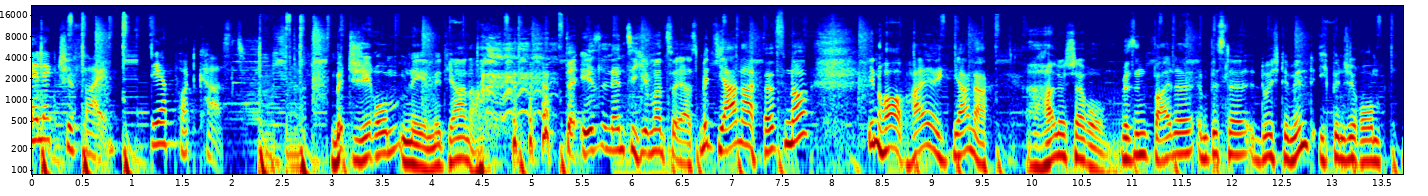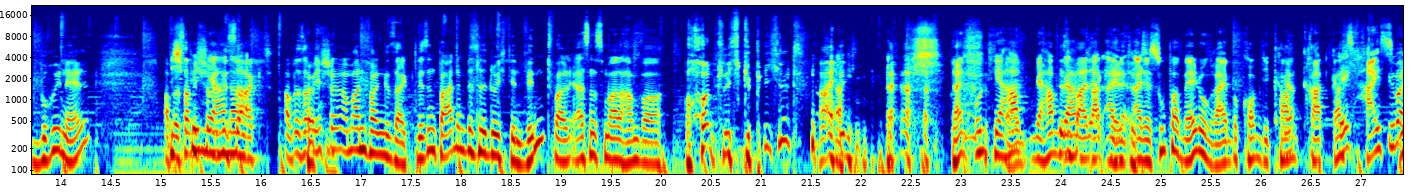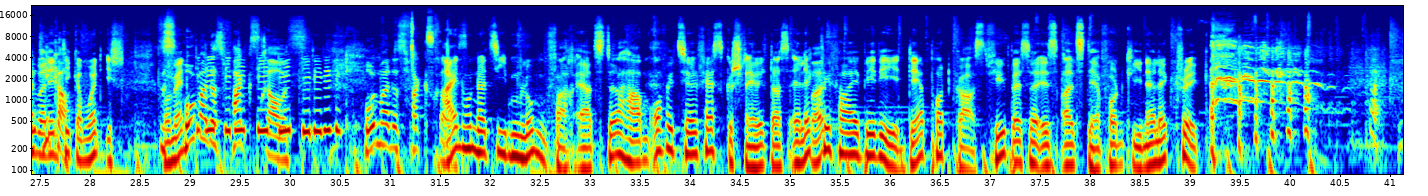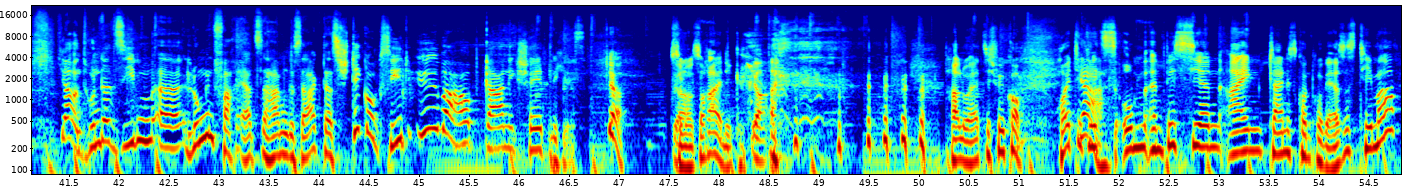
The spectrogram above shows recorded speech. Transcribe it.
Electrify, der Podcast. Mit Jerome, nee, mit Jana. Der Esel nennt sich immer zuerst. Mit Jana Höfner in Horb. Hi, Jana. Hallo, Jerome. Wir sind beide ein bisschen durch den Wind. Ich bin Jerome Brunel. Aber Ich das habe ich schon Jana gesagt. Aber das habe ich schon am Anfang gesagt. Wir sind beide ein bisschen durch den Wind, weil erstens mal haben wir ordentlich gepichelt. Nein. Nein, und wir haben, wir haben, Wir haben gerade eine, eine super Meldung reinbekommen, die kam Ja. gerade ganz Echt? heiß Über über, den Ticker. Moment, ich, Das, Moment. hol mal das Fax raus. Hol mal das Fax raus. 107 Lungenfachärzte haben offiziell festgestellt, dass Electrify BW, der Podcast, viel besser ist als der von Clean Electric. Ja, und 107 äh, Lungenfachärzte haben gesagt, dass Stickoxid überhaupt gar nicht schädlich ist. Ja, sind Ja. uns doch einig. Ja. Hallo, herzlich willkommen. Heute Ja. geht's um ein bisschen ein kleines kontroverses Thema.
